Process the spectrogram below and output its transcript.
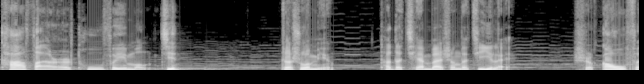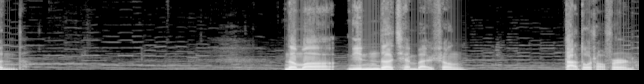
他反而突飞猛进。这说明他的前半生的积累是高分的。那么您的前半生打多少分呢？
